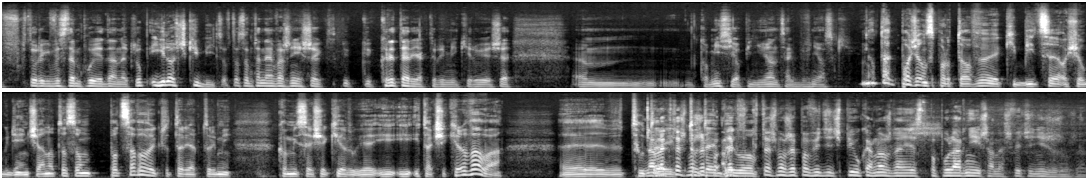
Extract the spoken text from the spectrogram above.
w których występuje dany klub i ilość kibiców. To są te najważniejsze kryteria, którymi kieruje się ym, komisje opiniujące jakby wnioski. No tak, poziom sportowy, kibice, osiągnięcia, no to są podstawowe kryteria, którymi komisja się kieruje i, i, i tak się kierowała. E, No Tutaj, ale, ktoś może, po- ale było... ktoś może powiedzieć, piłka nożna jest popularniejsza na świecie niż żużel.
